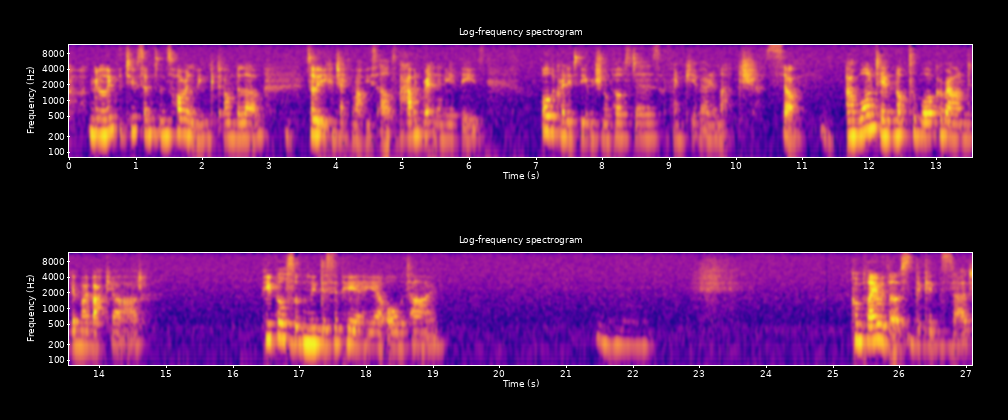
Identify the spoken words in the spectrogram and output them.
I'm going to link the two sentence horror link down below so that you can check them out for yourselves. I haven't written any of these. All the credit to the original posters, thank you very much. So, I warned him not to walk around in my backyard. People suddenly disappear here all the time. Come play with us, the kids said.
